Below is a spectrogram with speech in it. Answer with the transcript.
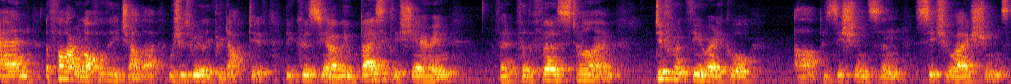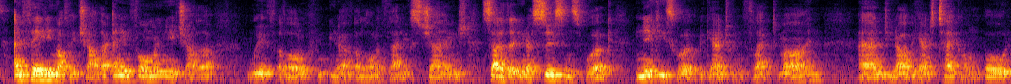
and the firing off of each other, which was really productive because you know we were basically sharing for, for the first time different theoretical uh, positions and situations and feeding off each other and informing each other with a lot of you know a lot of that exchange so that you know Susan's work Nikki's work began to inflect mine and you know I began to take on board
